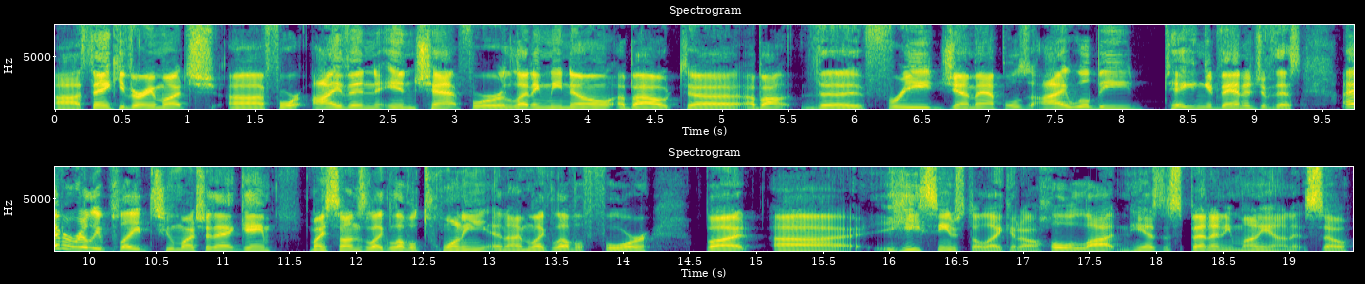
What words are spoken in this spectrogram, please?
uh, thank you very much uh, for Ivan in chat for letting me know about uh, about the free gem apples. I will be taking advantage of this. I haven't really played too much of that game. My son's like level twenty, and I'm like level four but uh, he seems to like it a whole lot, and he hasn't spent any money on it. So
